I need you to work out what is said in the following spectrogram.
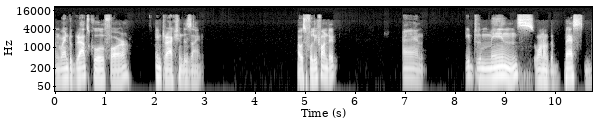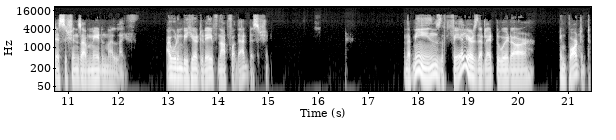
and went to grad school for interaction design. I was fully funded and it remains one of the best decisions I've made in my life. I wouldn't be here today if not for that decision. And that means the failures that led to it are important.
